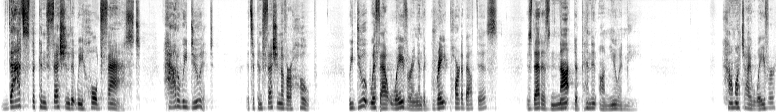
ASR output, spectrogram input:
That's the confession that we hold fast. How do we do it? It's a confession of our hope. We do it without wavering. And the great part about this is that is not dependent on you and me. How much I waver,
